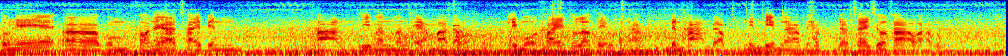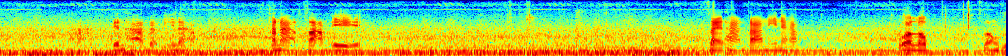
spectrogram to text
ตรงนี้ผมขออนุญาตใช้เป็นฐานที่มันมันแถมมากับรีโมทไฟโซลาร์เซลล์นะครับ เป็นฐานแบบนิ่มๆนะครับ แบบแบบใช้ชั่วคราวอะครับผมเป็นฐานแบบนี้นะครับ ขนาด 3A ใส่ฐานตามนี้นะครับขั้วลบสองส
